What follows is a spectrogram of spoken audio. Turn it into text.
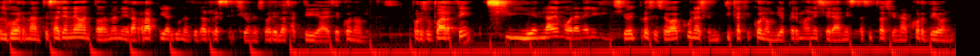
los gobernantes hayan levantado de manera rápida algunas de las restricciones sobre las actividades económicas. Por su parte, si bien la demora en el inicio del proceso de vacunación implica que Colombia permanecerá en esta situación acordeón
